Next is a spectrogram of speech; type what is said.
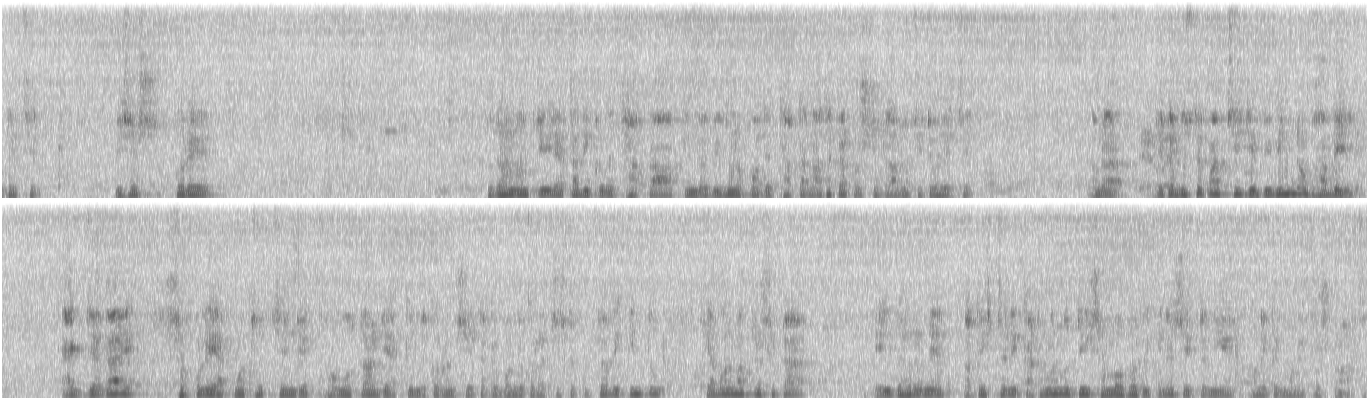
উঠেছে। বিশেষ করে প্রধানমন্ত্রীর একাধিক্রমে থাকা কিংবা বিভিন্ন পদে থাকা না থাকার প্রশ্নটা আলোচিত হয়েছে। আমরা যেটা বুঝতে পারছি যে বিভিন্নভাবেই এক জায়গায় সকলে একমত হচ্ছেন যে ক্ষমতার যে এককেন্দ্রীকরণ, সেটাকে বন্ধ করার চেষ্টা করতে হবে। কিন্তু কেবলমাত্র সেটা এই ধরনের প্রাতিষ্ঠানিক কাঠামোর মধ্যেই সম্ভব হবে কিনা, সেটা নিয়ে অনেকের মনে প্রশ্ন আছে।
